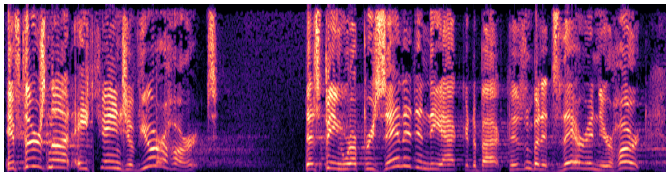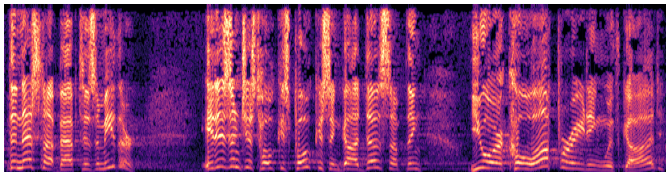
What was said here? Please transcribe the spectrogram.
If there's not a change of your heart that's being represented in the act of baptism, but it's there in your heart, then that's not baptism either. It isn't just hocus pocus and God does something. You are cooperating with God,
